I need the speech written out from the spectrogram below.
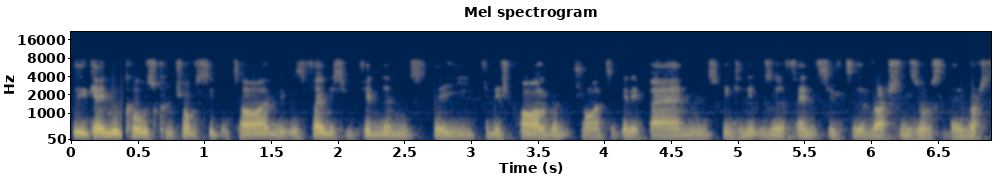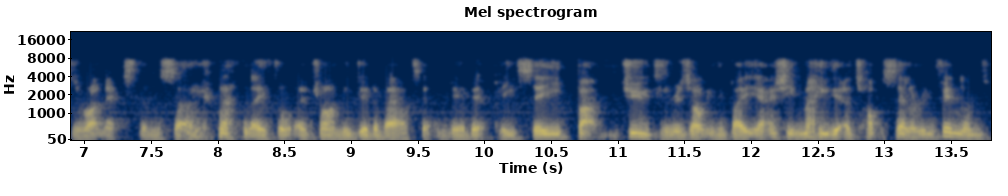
The game caused controversy at the time. It was famous in Finland. The Finnish parliament tried to get it banned, thinking it was offensive to the Russians. Obviously, the Russians are right next to them, so they thought they'd try and be good about it and be a bit PC. But due to the resulting debate, it actually made it a top seller in Finland.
